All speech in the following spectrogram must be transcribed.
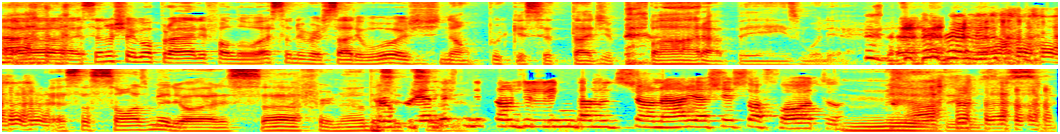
Ah, você não chegou pra ela e falou, é seu aniversário hoje? Não, porque você tá de parabéns, mulher. Essas são as melhores. Ah, Fernanda, você... Procurei a definição de linda no dicionário e achei sua foto. Meu Deus do céu.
